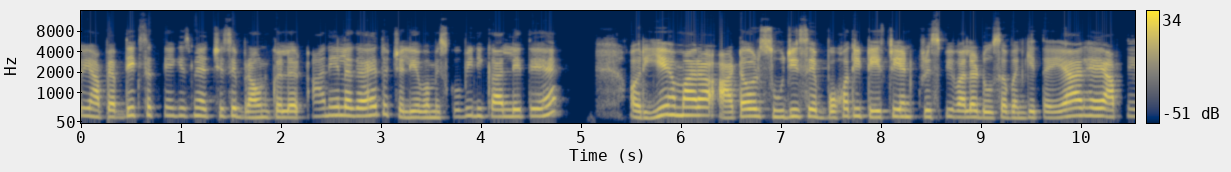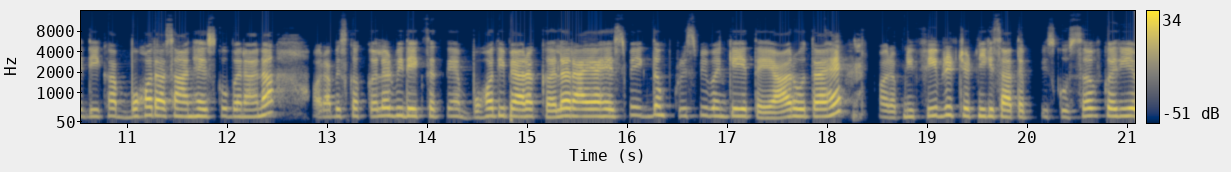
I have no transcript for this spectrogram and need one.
तो यहाँ पे आप देख सकते हैं कि इसमें अच्छे से ब्राउन कलर आने लगा है। तो चलिए अब हम इसको भी निकाल लेते हैं। और ये हमारा आटा और सूजी से बहुत ही टेस्टी एंड क्रिस्पी वाला डोसा बनके तैयार है। आपने देखा, बहुत आसान है इसको बनाना और आप इसका कलर भी देख सकते हैं। बहुत ही प्यारा कलर आया है इसमें, एकदम क्रिस्पी बनके ये तैयार होता है और अपनी फेवरेट चटनी के साथ आप इसको सर्व करिए।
